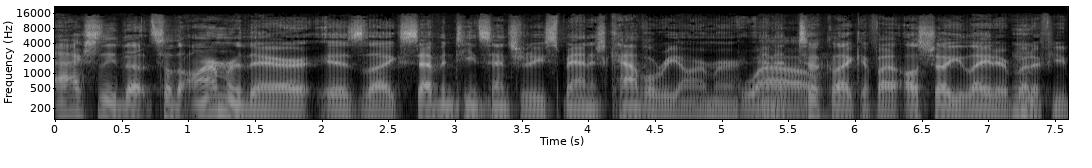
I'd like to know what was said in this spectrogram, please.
actually, the so the armor there is like 17th century Spanish cavalry armor, Wow. and it took like if I, I'll show you later, but mm. if you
